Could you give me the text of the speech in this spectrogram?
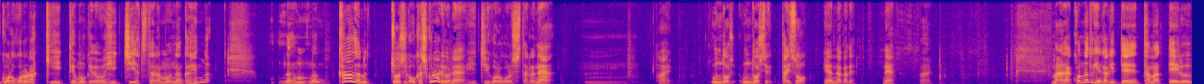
ゴロゴロラッキーって思うけどヒッチーやってたらもうなんか変ななんかなんか体の調子がおかしくなるよね。ヒッチーゴロゴロしたらね。うん。はい。運動運動して体操。部屋の中で。ね。はい。まあこんな時に限って溜まっている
